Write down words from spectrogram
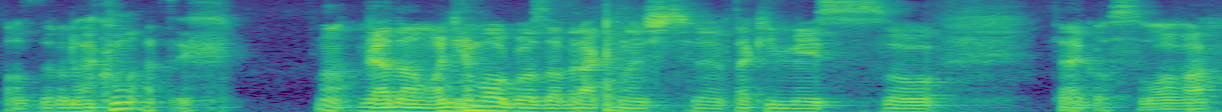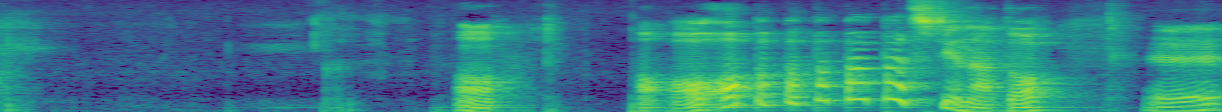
Pozdro dla kumatych. No, wiadomo, nie mogło zabraknąć w takim miejscu tego słowa. O, o, o, o, pa, pa, pa, pa, patrzcie na to. Y,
